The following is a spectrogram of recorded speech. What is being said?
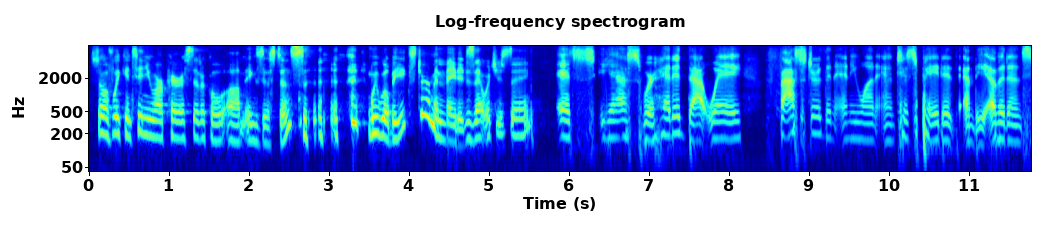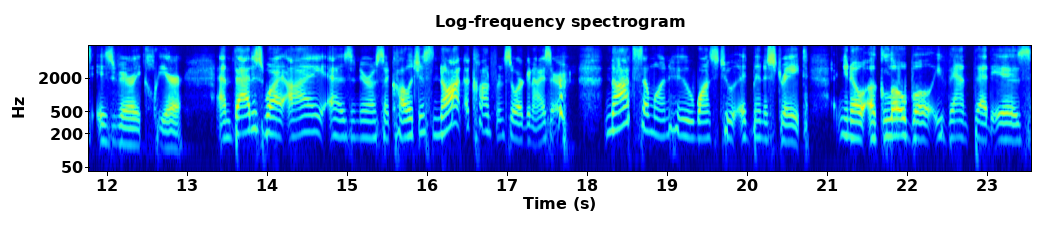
So if we continue our parasitical um, existence, we will be exterminated. Is that what you're saying? It's yes, we're headed that way faster than anyone anticipated, and the evidence is very clear. And that is why I, as a neuropsychologist, not a conference organizer, not someone who wants to administrate, you know, a global event that is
